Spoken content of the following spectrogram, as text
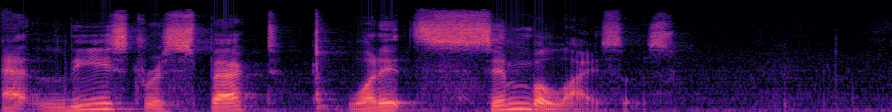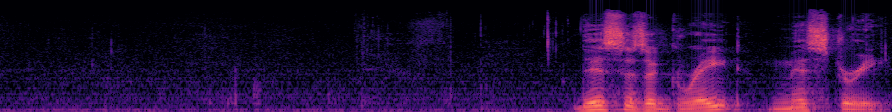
at least respect what it symbolizes. This is a great mystery.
